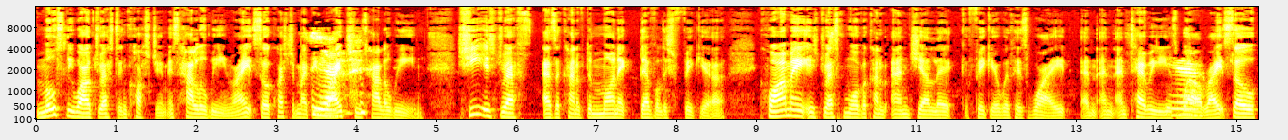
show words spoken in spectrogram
mostly while dressed in costume. It's Halloween, right? So a question might be, Yeah. why choose Halloween? She is dressed as a kind of demonic, devilish figure. Kwame is dressed more of a kind of angelic figure with his white, and and and Terry as Yeah. well, right? So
